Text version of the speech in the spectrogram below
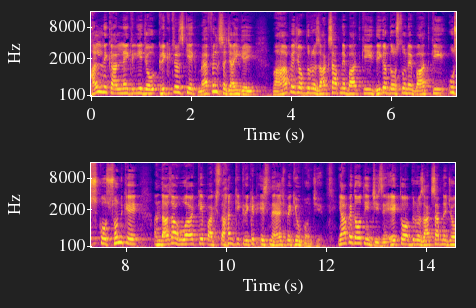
हल निकालने के लिए जो क्रिकेटर्स की एक महफिल सजाई गई, वहाँ पे जो अब्दुल रजाक साहब ने बात की, दीगर दोस्तों ने बात की, उसको सुन के अंदाज़ा हुआ कि पाकिस्तान की क्रिकेट इस नहज पे क्यों पहुँची है। यहाँ पे दो तीन चीज़ें। एक तो अब्दुल रजाक साहब ने जो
